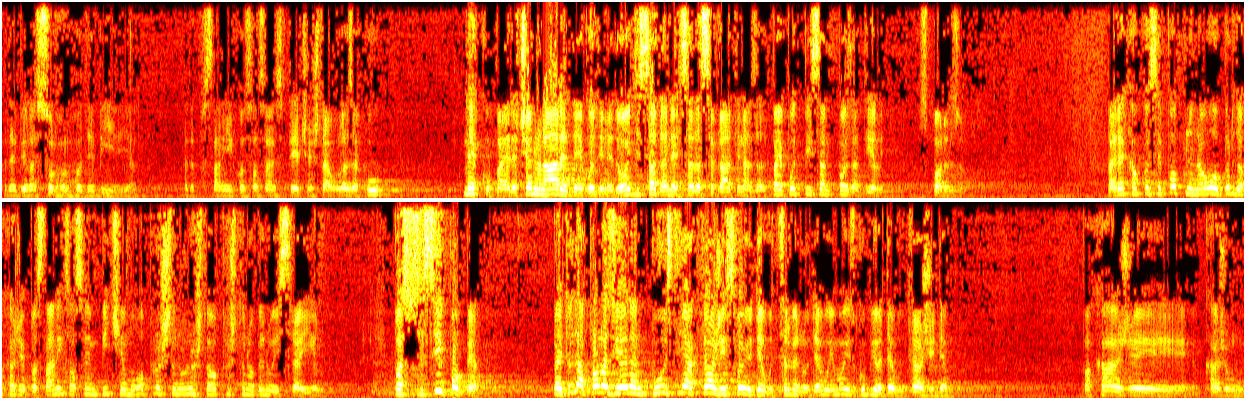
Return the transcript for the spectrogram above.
kada je bila sulhul Hudejbije jel, kada poslanik sa svem spriječen šta ulazak u Meku, pa je rečeno naredne godine dođi, sada ne, sada se vrati nazad. Pa je potpisan poznat, jel, sporazum. Pa je rekao, ko se popne na ovo brdo, kaže poslanik, sa svem, bit će mu oprošteno ono što je oprošteno Benu Israilu. Pa su se svi popeli. Pa je tuda prolazio jedan pustinjak, traži svoju devu, crvenu devu, imao izgubio devu, traži devu. Pa kaže, kaže mu,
